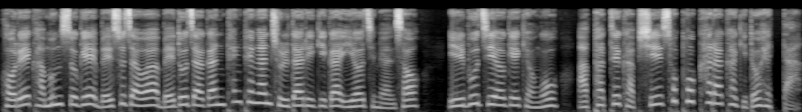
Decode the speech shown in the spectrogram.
거래 가뭄 속에 매수자와 매도자 간 팽팽한 줄다리기가 이어지면서 일부 지역의 경우 아파트 값이 소폭 하락하기도 했다.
